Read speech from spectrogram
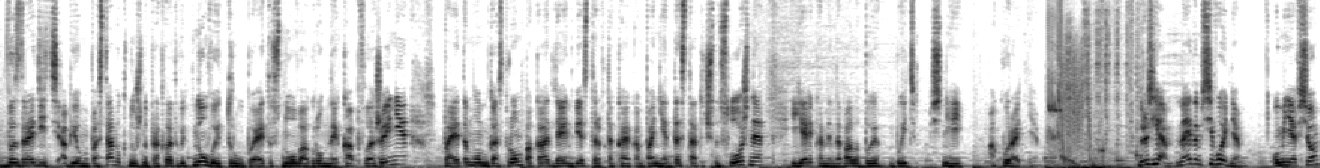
возродить объемы поставок, нужно прокладывать новые трубы, а это снова огромные кап вложения. Поэтому «Газпром» пока для инвесторов такая компания достаточно сложная, и я рекомендовала бы быть с ней аккуратнее. Друзья, на этом сегодня у меня все.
